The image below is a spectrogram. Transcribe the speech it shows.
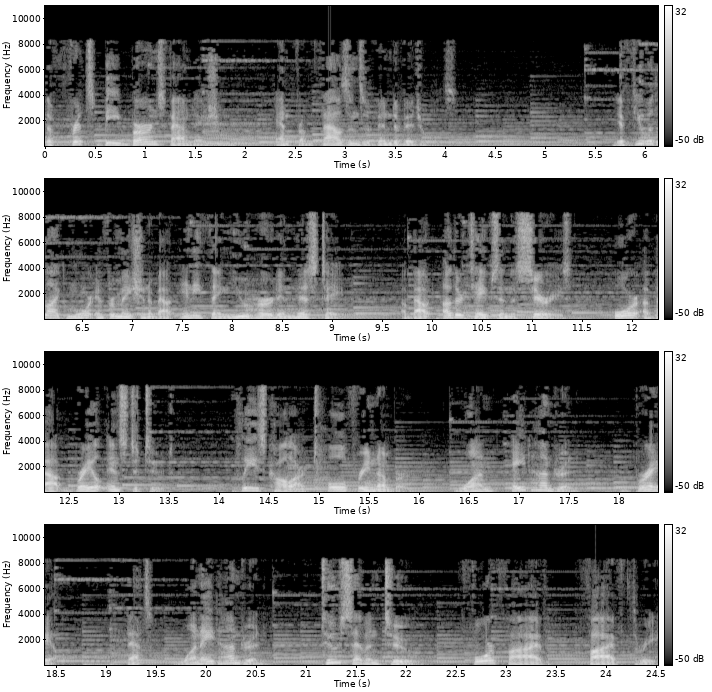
the Fritz B. Burns Foundation, and from thousands of individuals. If you would like more information about anything you heard in this tape, about other tapes in the series, or about Braille Institute, please call our toll free number 1 800 Braille. That's 1 800 272 4553.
